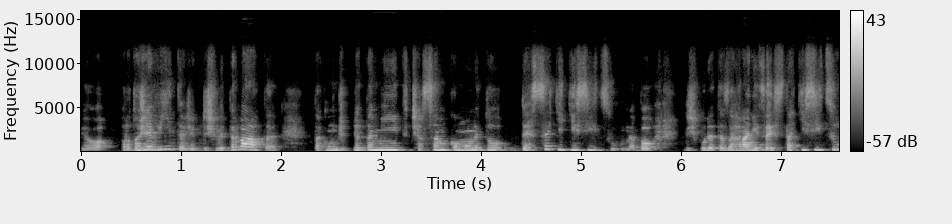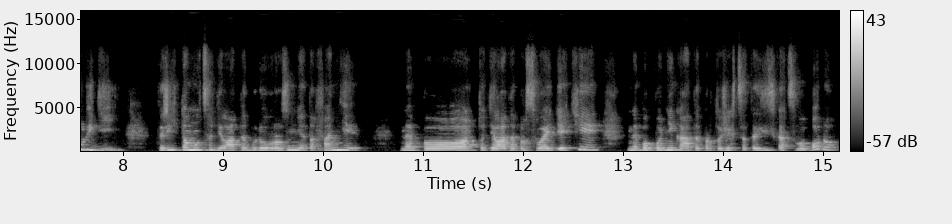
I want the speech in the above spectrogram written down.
Jo? Protože víte, že když vytrváte, tak můžete mít časem komunitu deseti tisíců, nebo když budete za hranice i sta tisíců lidí, kteří tomu, co děláte, budou rozumět a fandit nebo to děláte pro svoje děti, nebo podnikáte, protože chcete získat svobodu.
